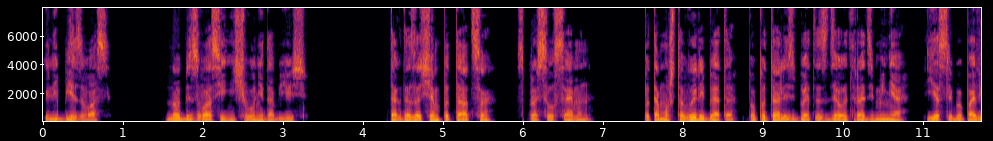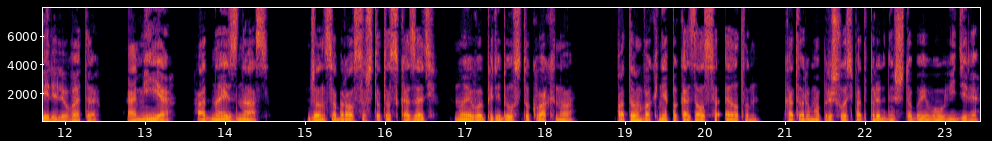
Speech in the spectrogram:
или без вас. Но без вас я ничего не добьюсь. «Тогда зачем пытаться?» — спросил Саймон. «Потому что вы, ребята, попытались бы это сделать ради меня, если бы поверили в это. А Мия — одна из нас». Джон собрался что-то сказать, но его перебил стук в окно. Потом в окне показался Элтон, которому пришлось подпрыгнуть, чтобы его увидели.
